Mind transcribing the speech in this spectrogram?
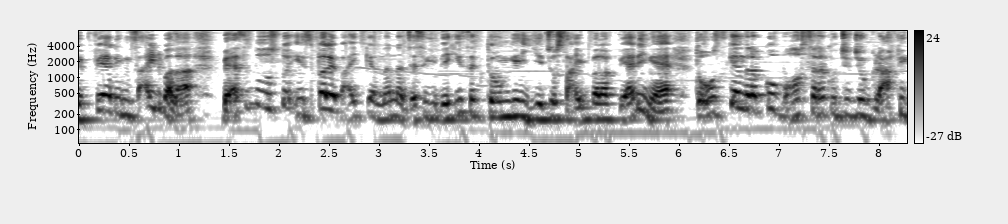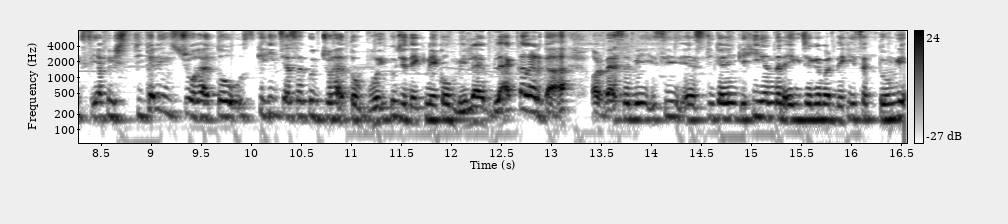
ये फेयरिंग साइड वाला। वैसे दोस्तों, इस वाले बाइक के अंदर ना, जैसे कि देख ही सकते होंगे, ये जो साइड वाला फेयरिंग है तो उसके अंदर आपको बहुत सारा कुछ जो ग्राफिक्स या फिर स्टिकरिंग जो है तो उसके ही जैसा कुछ जो है तो वही कुछ देखने को मिला है ब्लैक कलर का। और वैसे भी इसी स्टिकरिंग के ही अंदर एक जगह पर देख ही सकते होंगे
